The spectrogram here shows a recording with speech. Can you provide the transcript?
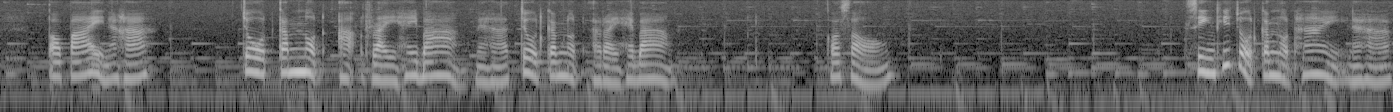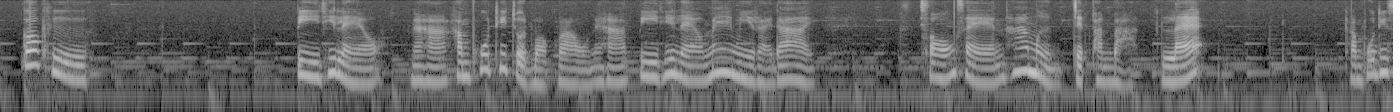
1 ต่อไปนะคะ โจทย์กำหนดอะไรให้บ้างนะคะโจทย์กำหนดอะไรให้บ้าง ข้อ 2 สิ่งที่โจทย์กำหนดให้นะคะก็คือ ปีที่แล้วนะคะคำพูดที่โจทย์บอกเรานะคะปีที่แล้วแม่มีรายได้ 257,000 บาท และ คำพูดที่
